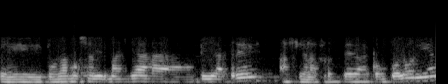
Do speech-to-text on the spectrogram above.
eh, podamos salir mañana vía tren hacia la frontera con Polonia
